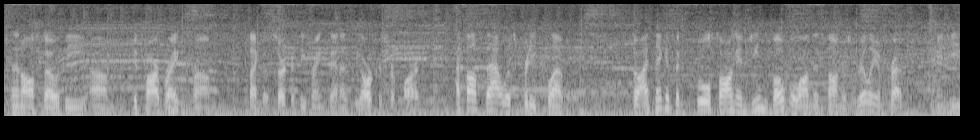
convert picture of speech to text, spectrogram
And then also the um, guitar break from Psycho Circus he brings in as the orchestra part. I thought that was pretty clever. So I think it's a cool song, and Gene's vocal on this song is really impressive. I mean, he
